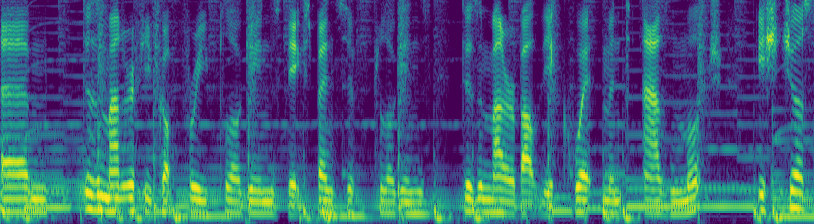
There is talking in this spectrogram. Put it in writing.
Um, doesn't matter if you've got free plugins, the expensive plugins, doesn't matter about the equipment as much. It's just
